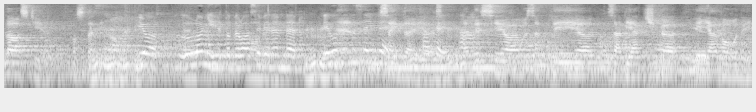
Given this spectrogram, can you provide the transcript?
Last year, ostatní. Jo, loni, že to bylo asi v jeden den. It was the same day. Same day, yes. Okay. And this year I was at the uh, Zabiačka in Javorník.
